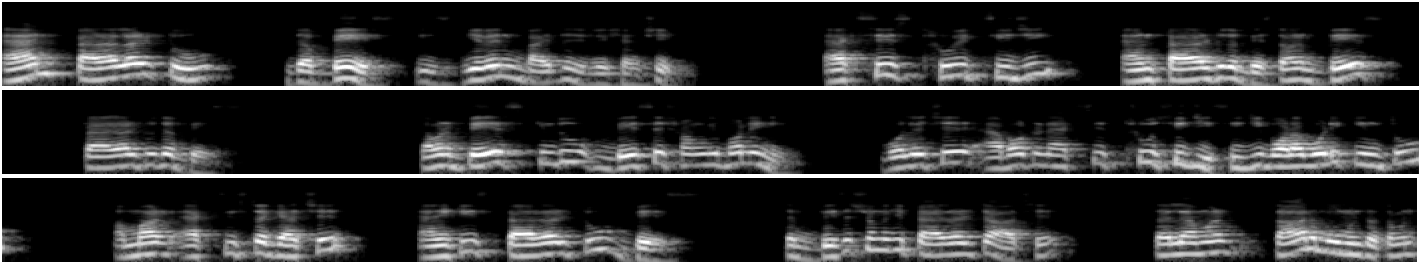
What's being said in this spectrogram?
and parallel to the base is given by the relationship axis through it CG and parallel to the base তার মানে base parallel to the base তার মানে বেস কিন্তু বেসের সঙ্গে বলেনি। বলেছে about an axis through CG CG বরাবরই কিন্তু আমার অ্যাক্সিসটা গেছে and it is parallel to base বেসের সঙ্গে যে প্যারালটা আছে, তাহলে আমার তার মোমেন্ট তার মানে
